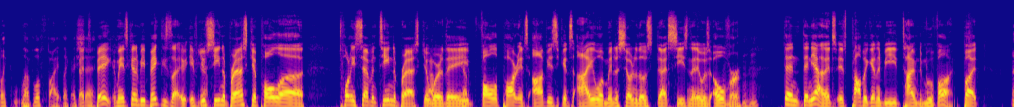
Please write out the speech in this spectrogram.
like level of fight, like I said That's said. big. I mean, it's going to be big. These like, if you see Nebraska pull uh, 2017 Nebraska where they Yep. fall apart, it's obvious against Iowa, Minnesota those that season that it was over. Mm-hmm. Then then yeah, it's it's probably going to be time to move on. But uh,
